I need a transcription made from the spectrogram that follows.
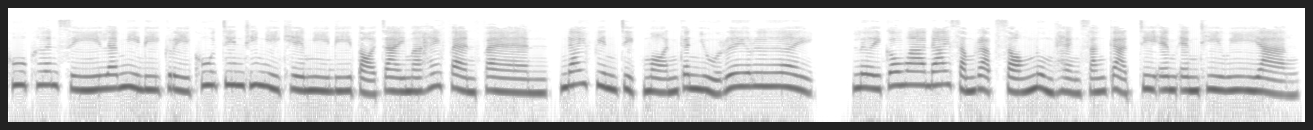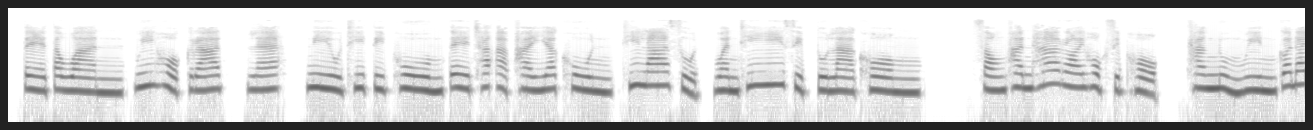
คู่เพื่อนซีและมีดีกรีคู่จิ้นที่มีเคมีดีต่อใจมาให้แฟนๆ ได้ฟินจิกหมอนกันอยู่เรื่อยๆ เลยก็ว่าได้สำหรับสองหนุ่มแห่งสังกัด GMMTV อย่าง เตตะวัน วิหกรัตและนิวทิติภูมิ เตชะอภัยคุณที่ล่าสุดวันที่ 20 ตุลาคม 2566 ทางหนุ่มวินก็ได้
